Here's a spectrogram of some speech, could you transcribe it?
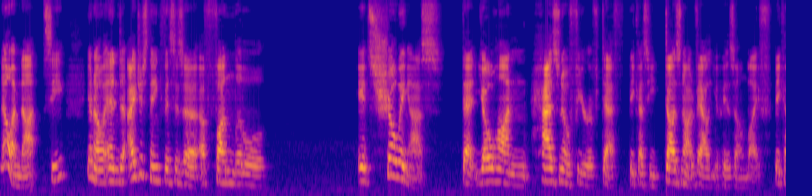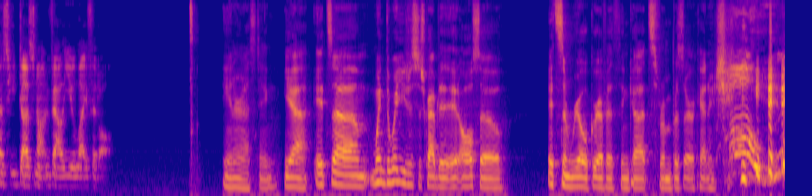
"No, I'm not." See, you know, and I just think this is a, a fun little. It's showing us that Johan has no fear of death because he does not value his own life, because he does not value life at all. Interesting. Yeah, it's um when the way you just described it, it also it's some real Griffith and guts from Berserk energy. oh man!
